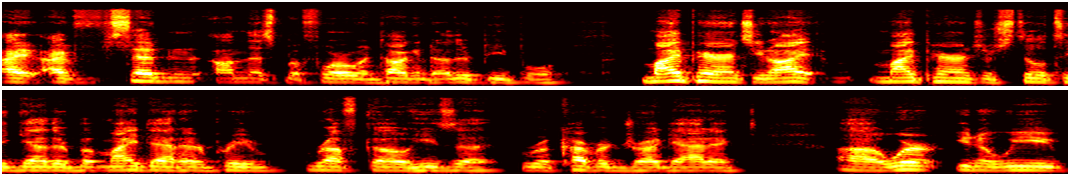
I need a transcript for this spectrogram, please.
I, I've said on this before when talking to other people my parents, you know, I my parents are still together, but my dad had a pretty rough go. He's a recovered drug addict. Uh, we're, you know, we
